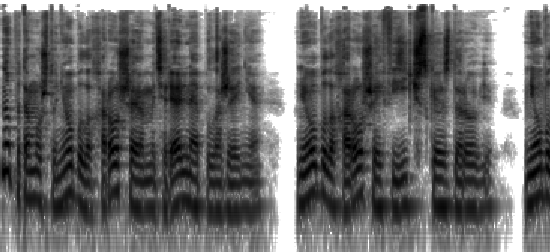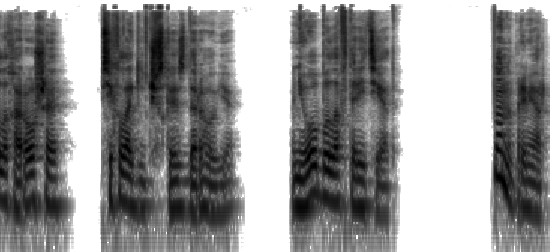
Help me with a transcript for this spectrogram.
Ну, потому что у него было хорошее материальное положение, у него было хорошее физическое здоровье, у него было хорошее психологическое здоровье, у него был авторитет. Ну, например,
